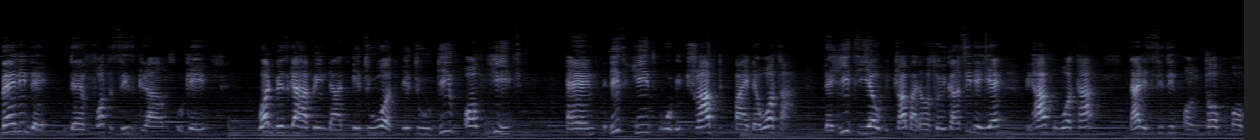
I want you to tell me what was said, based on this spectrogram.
burning the the 46 grams okay what basically happened that it will what? It will give off heat and this heat will be trapped by the water. The heat here will be trapped by the water. So you can see the here we have water that is sitting on top of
